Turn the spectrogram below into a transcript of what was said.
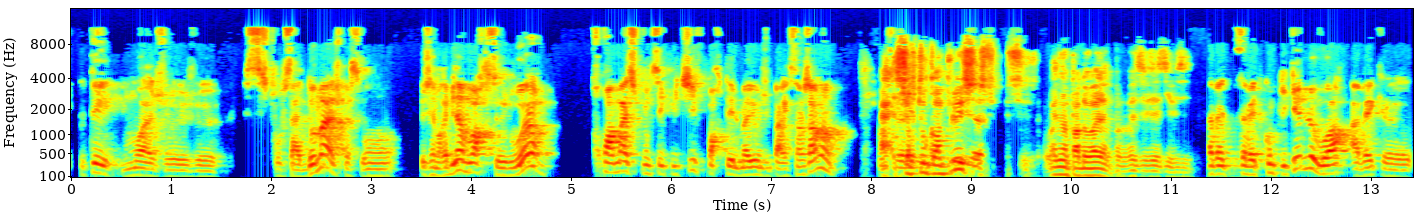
Écoutez, moi je je, je trouve ça dommage parce qu'on j'aimerais bien voir ce joueur trois matchs consécutifs porter le maillot du Paris Saint-Germain. Ah, que surtout qu'en plus, compliqué, ouais, non, pardon, vas-y, vas-y, vas-y. ça va être, ça va être compliqué de le voir avec euh,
